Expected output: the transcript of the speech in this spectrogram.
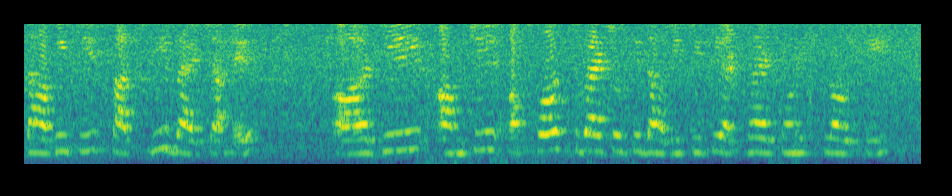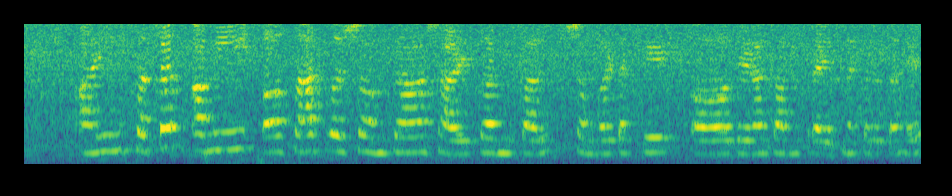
दहावीची सातवी बॅच आहे. जी आमची फर्स्ट बॅच होती दहावीची ती अठरा एकोणीसला होती. आणि सतत आम्ही सात वर्ष आमचा शाळेचा निकाल शंभर टक्के देण्याचा आम्ही प्रयत्न करत आहे.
